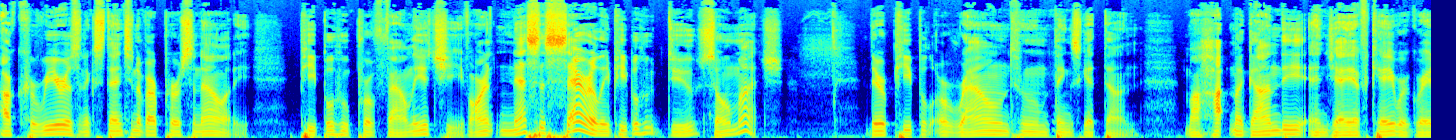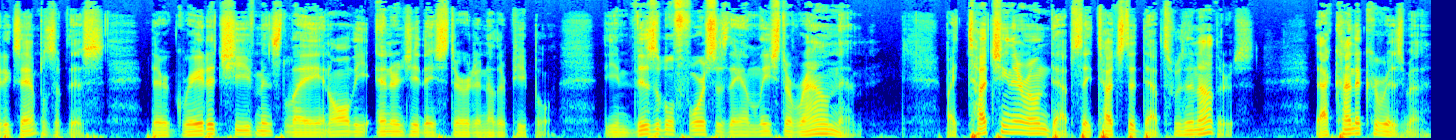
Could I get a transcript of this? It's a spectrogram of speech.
Our career is an extension of our personality. People who profoundly achieve aren't necessarily people who do so much. They're people around whom things get done. Mahatma Gandhi and JFK were great examples of this. Their great achievements lay in all the energy they stirred in other people, the invisible forces they unleashed around them. By touching their own depths, they touched the depths within others. That kind of charisma,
